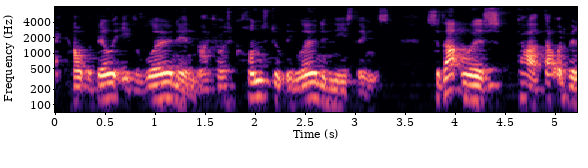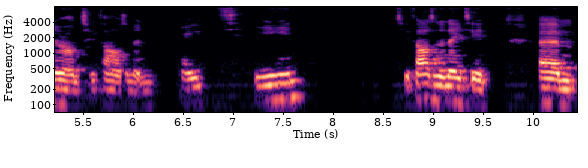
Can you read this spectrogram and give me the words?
accountability, the learning. Like I was constantly learning these things. So that was God. That would have been around 2018. 2018. Um,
